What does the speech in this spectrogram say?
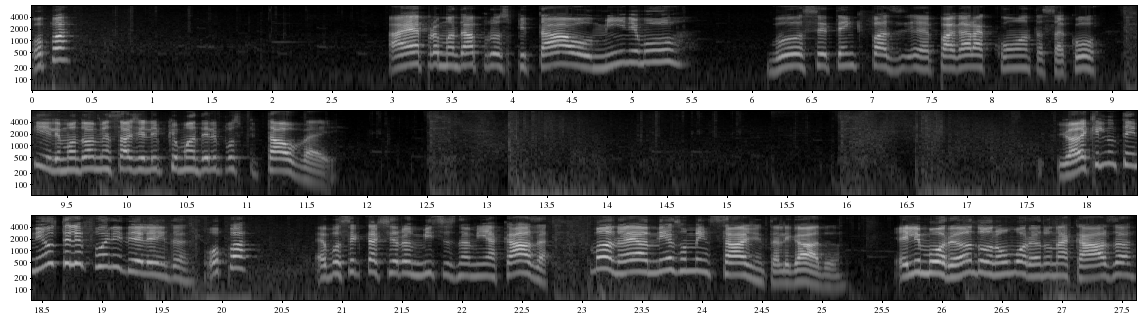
Opa! Ah, é pra mandar pro hospital, mínimo, você tem que fazer, é, pagar a conta, sacou? Ih, ele mandou uma mensagem ali porque eu mandei ele pro hospital, velho. E olha que ele não tem nem o telefone dele ainda. Opa! É você que tá tirando mísseis na minha casa? Mano, é a mesma mensagem, tá ligado? Ele morando ou não morando na casa,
